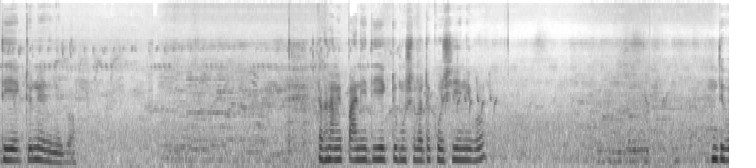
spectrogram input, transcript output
দিয়ে একটু নেড়ে নেব। এখন আমি পানি দিয়ে একটু মশলাটা কষিয়ে নিব। দেবো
